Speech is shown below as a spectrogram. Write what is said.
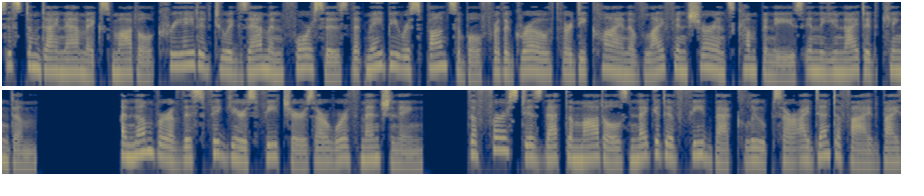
system dynamics model created to examine forces that may be responsible for the growth or decline of life insurance companies in the United Kingdom. A number of this figure's features are worth mentioning. The first is that the model's negative feedback loops are identified by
